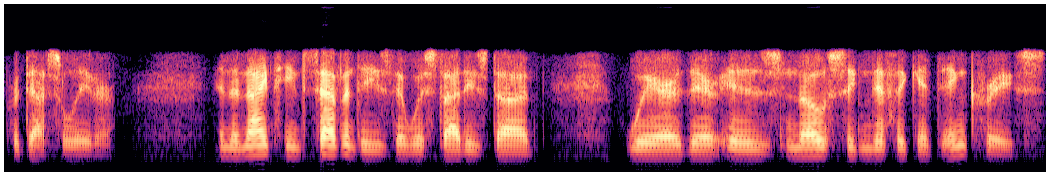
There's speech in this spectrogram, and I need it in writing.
per deciliter. In the 1970s, there were studies done where there is no significant increase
